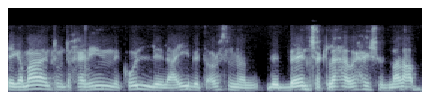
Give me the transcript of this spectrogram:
يا جماعة أنتوا متخيلين إن كل لعيبة أرسنال بتبان شكلها وحش في الملعب؟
